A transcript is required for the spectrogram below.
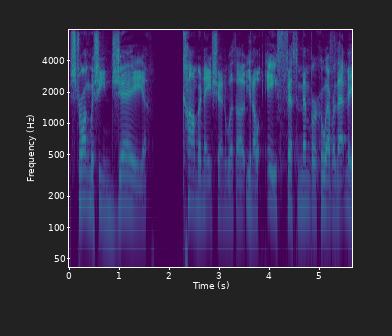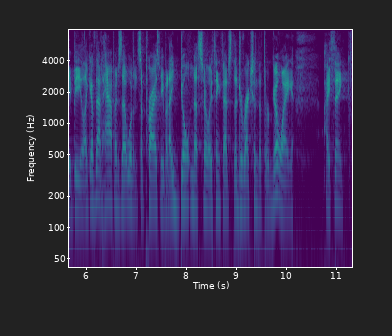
Strong Machine J combination with a you know a fifth member, whoever that may be. Like if that happens, that wouldn't surprise me. But I don't necessarily think that's the direction that they're going. I think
